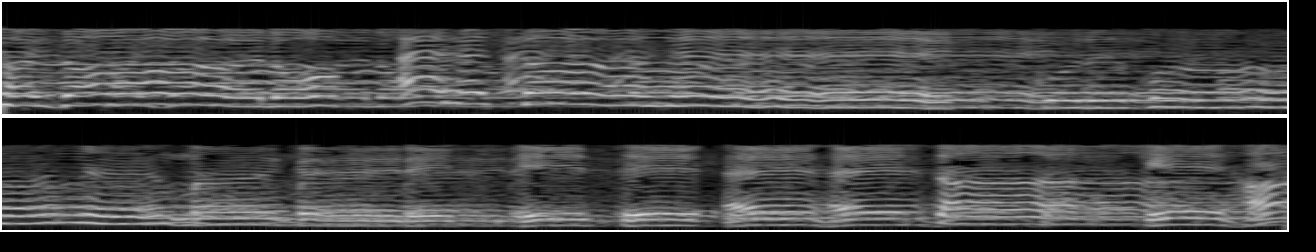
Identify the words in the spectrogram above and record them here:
ہزاروں ایسا ہے۔ قربان مگر اس ایسا کہ ہاں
